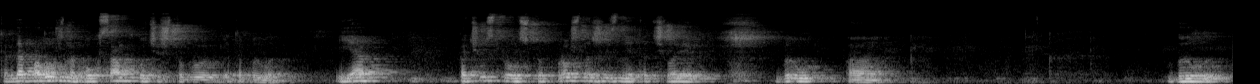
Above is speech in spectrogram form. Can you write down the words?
когда положено, Бог сам хочет, чтобы это было. И я почувствовал, что в прошлой жизни этот человек был, э, был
